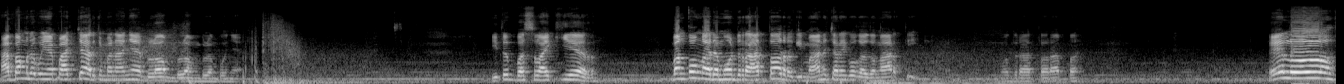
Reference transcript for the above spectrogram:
abang udah punya pacar, cuma nanya belum, belum, belum punya. Itu Buzz Lightyear. Bang, kok nggak ada moderator? Gimana caranya gue gak ngerti. Moderator apa? Hello,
